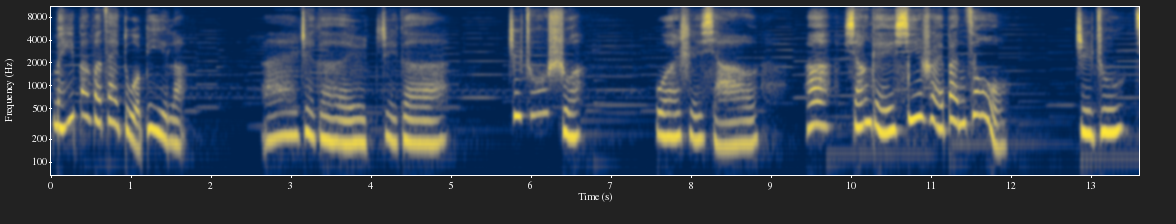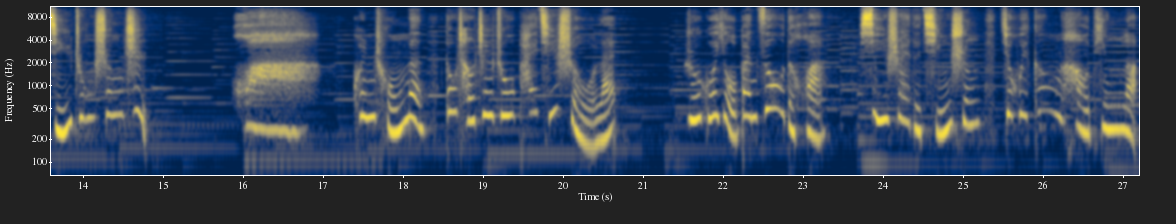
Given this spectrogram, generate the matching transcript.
没办法再躲避了。哎，这个，这个，蜘蛛说：“我是想，啊，想给蟋蟀伴奏。”蜘蛛急中生智，哗，昆虫们都朝蜘蛛拍起手来。如果有伴奏的话，蟋蟀的琴声就会更好听了。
